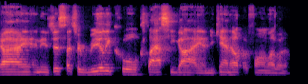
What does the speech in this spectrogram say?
guy, and he's just such a really cool, classy guy, and you can't help but fall in love with him.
